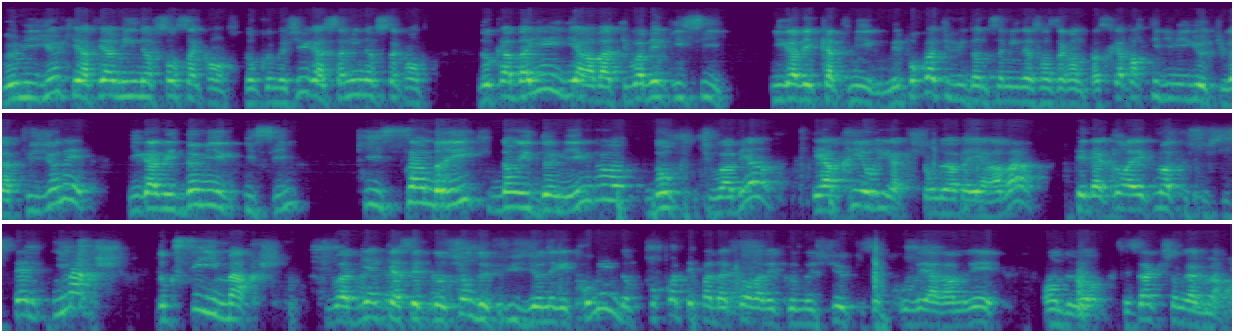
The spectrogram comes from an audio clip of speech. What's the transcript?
le milieu qui a fait 1950. Donc le monsieur, il a 5950. Donc Abaye, il dit à Rabat, tu vois bien qu'ici, il avait 4000. Mais pourquoi tu lui donnes 5950 Parce qu'à partir du milieu, tu l'as fusionné. Il avait 2000 ici, qui s'imbriquent dans les 2000. Donc tu vois bien. Et a priori, la question de Abaye Rabat, tu es d'accord avec moi que ce système, il marche. Donc, s'il marche, tu vois bien qu'il y a cette notion de fusionner les tromines. Donc, pourquoi tu n'es pas d'accord avec le monsieur qui s'est trouvé à ramener en dehors? C'est ça la question de l'Agmara.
